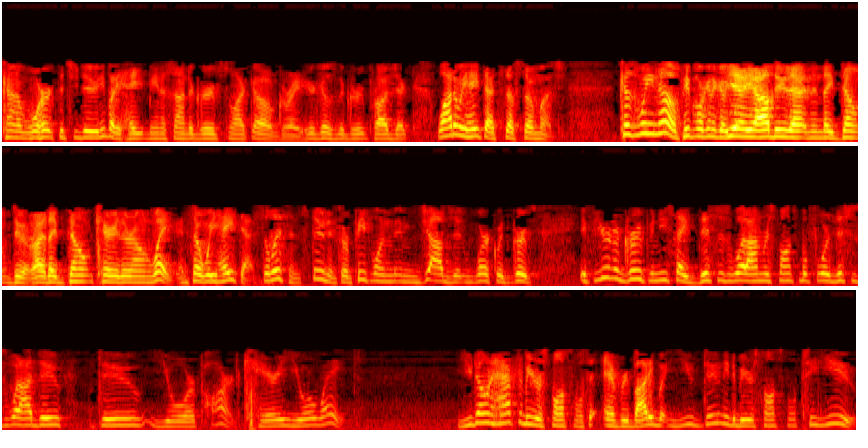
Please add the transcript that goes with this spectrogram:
kind of work that you do. Anybody hate being assigned to groups? I'm like, oh, great. Here goes the group project. Why do we hate that stuff so much? Because we know people are going to go, yeah, yeah, I'll do that, and then they don't do it, right? They don't carry their own weight. And so we hate that. So listen, students or people in, in jobs that work with groups, if you're in a group and you say, this is what I'm responsible for, this is what I do, do your part. Carry your weight. You don't have to be responsible to everybody, but you do need to be responsible to you.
